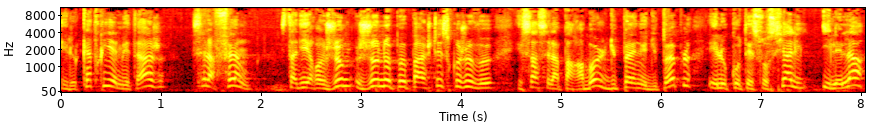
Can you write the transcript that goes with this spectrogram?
Et le quatrième étage, c'est la fin. C'est-à-dire, je, ne peux pas acheter ce que je veux. Et ça, c'est la parabole du pain et du peuple. Et le côté social, il est là.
